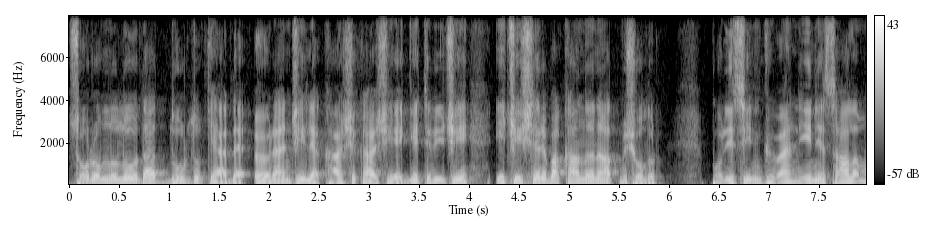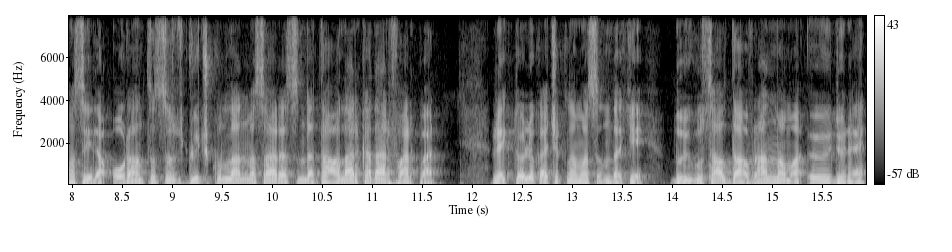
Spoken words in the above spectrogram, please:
Sorumluluğu da durduk yerde öğrenciyle karşı karşıya getireceği İçişleri Bakanlığı'na atmış olur. Polisin güvenliğini sağlamasıyla orantısız güç kullanması arasında dağlar kadar fark var. Rektörlük açıklamasındaki duygusal davranmama öğüdüne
